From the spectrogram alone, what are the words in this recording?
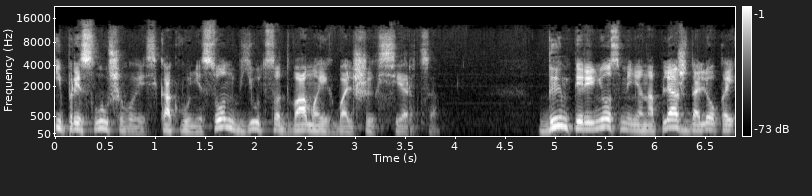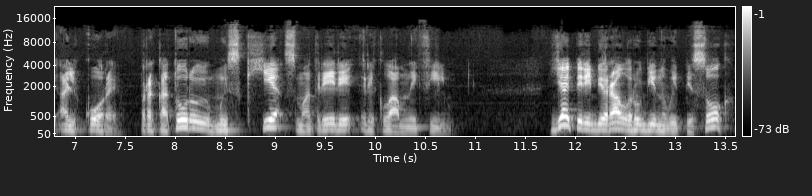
и прислушиваясь, как в унисон бьются два моих больших сердца. Дым перенес меня на пляж далекой Алькоры, про которую мы с Кхе смотрели рекламный фильм. Я перебирал рубиновый песок,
